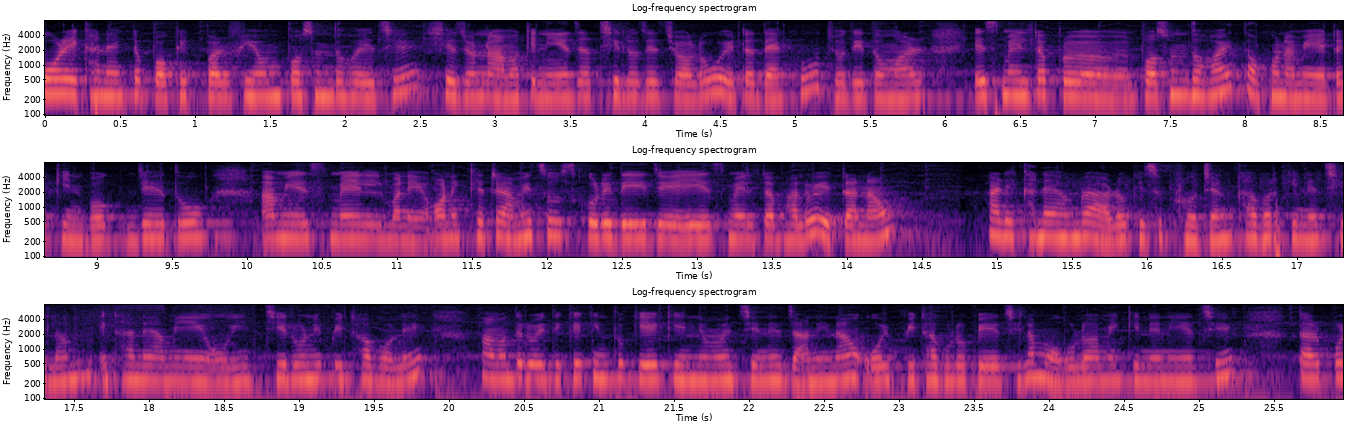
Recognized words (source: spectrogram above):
ওর এখানে একটা পকেট পারফিউম পছন্দ হয়েছে, সেজন্য আমাকে নিয়ে যাচ্ছিল যে, চলো এটা দেখো, যদি তোমার স্মেলটা পছন্দ হয়, তখন আমি এটা কিনবো। যেহেতু আমি স্মেল মানে অনেক ক্ষেত্রে আমি চুজ করে দিই যে, এই স্মেলটা ভালো, এটা নাও। আর এখানে আমরা আরও কিছু ফ্রোজেন খাবার কিনেছিলাম। এখানে আমি ওই চিরুনি পিঠা বলে, আমাদের ওইদিকে কিন্তু কে কিনে আমি চেনে জানি না, ওই পিঠাগুলো পেয়েছিলাম, ওগুলো আমি কিনে নিয়েছি। তারপর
